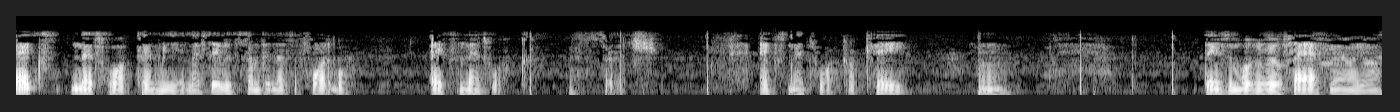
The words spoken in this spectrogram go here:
X Network 10 million. Let's say it's something that's affordable. X Network. Let's search X Network. Okay. Hmm. Things are moving real fast now, y'all.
